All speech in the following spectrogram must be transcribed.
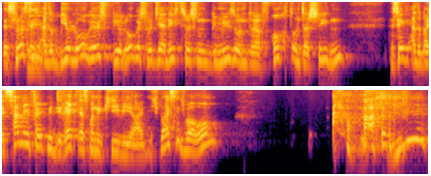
Das ist lustig, Mhm. also biologisch, biologisch wird ja nicht zwischen Gemüse und einer Frucht unterschieden. Deswegen, also bei Sammy fällt mir direkt erstmal eine Kiwi ein. Ich weiß nicht warum. Kiwi?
